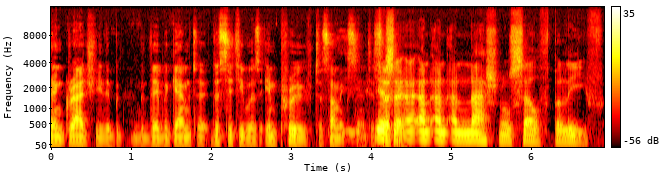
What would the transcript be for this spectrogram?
then gradually they, they began to the city was improved to some extent. It's yes, and, and, and national self belief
